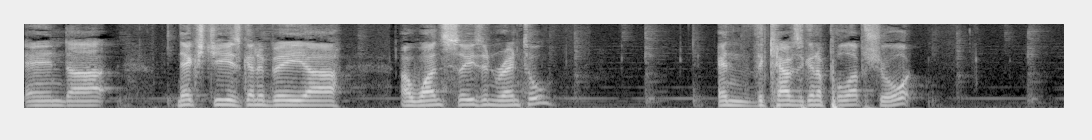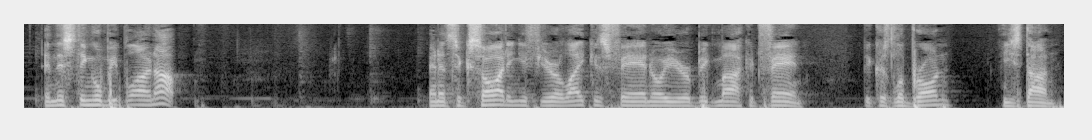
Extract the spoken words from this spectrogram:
And uh, next year is going to be uh, a one season rental and the Cavs are going to pull up short and this thing will be blown up. And it's exciting if you're a Lakers fan or you're a big market fan because LeBron, he's done.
